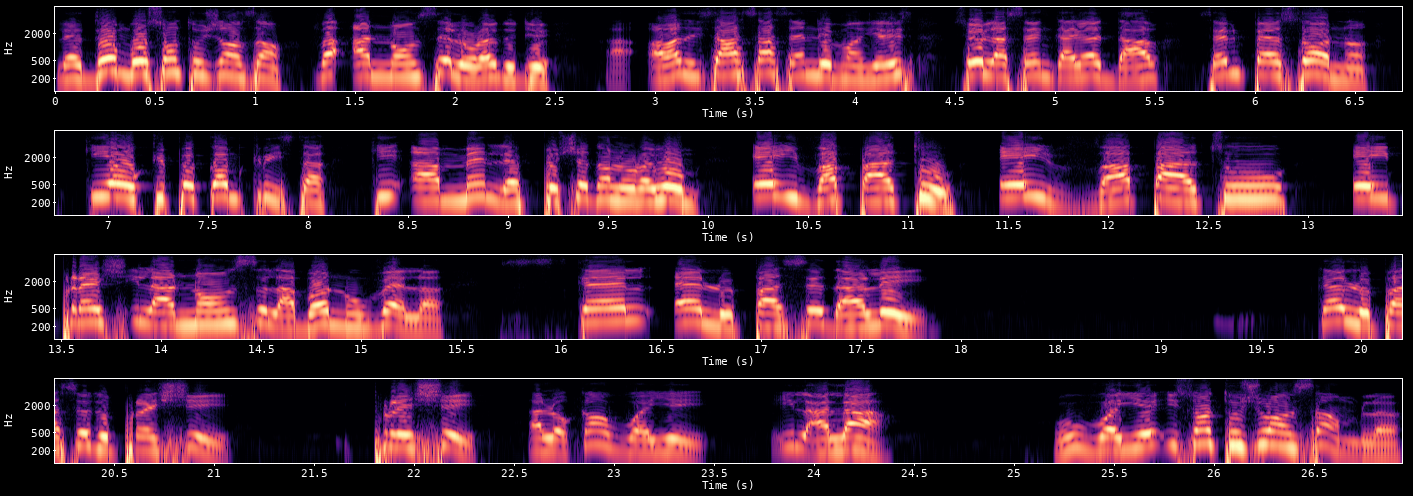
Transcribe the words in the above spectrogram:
Les deux mots sont toujours ensemble. Va annoncer le règne de Dieu. Avant de dire ça, ça c'est un évangéliste. Celui-là, c'est un gagneur d'âme. C'est une personne qui est occupée comme Christ, qui amène les péchés dans le royaume. Et il va partout. Et il va partout. Et il prêche, il annonce la bonne nouvelle. Quel est le passé d'aller? Quand le passé de prêcher, prêcher, alors quand vous voyez, il a là, vous voyez, ils sont toujours ensemble.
